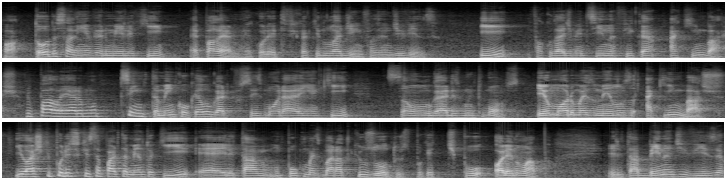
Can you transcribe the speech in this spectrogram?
Ó, toda essa linha vermelha aqui é Palermo. Recoleta fica aqui do ladinho, fazendo divisa. E Faculdade de Medicina fica aqui embaixo. Palermo, sim, também qualquer lugar que vocês morarem aqui são lugares muito bons. Eu moro mais ou menos aqui embaixo. E eu acho que por isso que esse apartamento aqui, é, ele tá um pouco mais barato que os outros, porque tipo, olha no mapa. Ele tá bem na divisa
